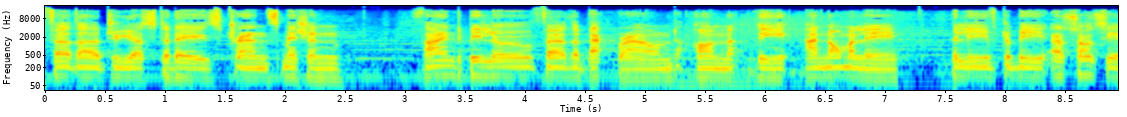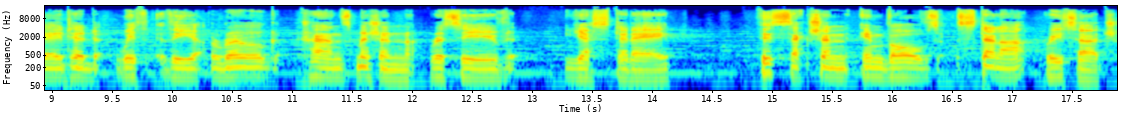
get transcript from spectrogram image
further to yesterday's transmission, find below further background on the anomaly believed to be associated with the rogue transmission received yesterday. This section involves stellar research.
